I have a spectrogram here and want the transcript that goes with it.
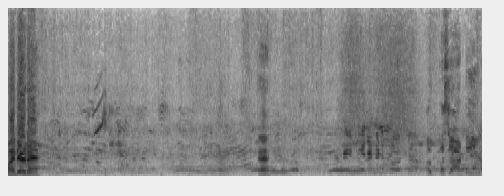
മനുവിടെ ഏ? സ്റ്റാർട്ട് ചെയ്യും.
